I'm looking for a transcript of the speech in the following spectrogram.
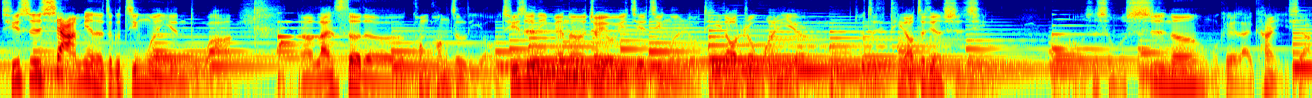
其实下面的这个经文研读啊，呃，蓝色的框框这里哦，其实里面呢就有一节经文有提到这玩意儿，就这里提到这件事情哦，是什么事呢？我们可以来看一下。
